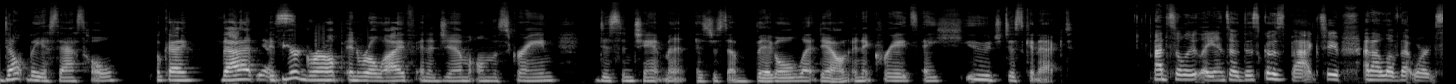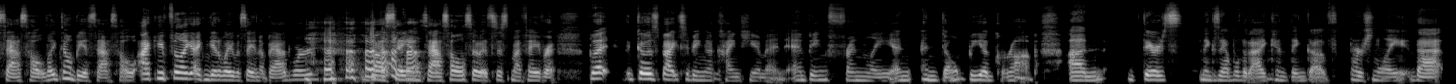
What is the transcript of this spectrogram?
Don't be a sasshole. Okay. That Yes. if you're a grump in real life and a gem on the screen, disenchantment is just a big old letdown and it creates a huge disconnect. Absolutely. And so this goes back to and I love that word sasshole. Like don't be a sasshole. I can feel like I can get away with saying a bad word by saying sasshole, so it's just my favorite. But it goes back to being a kind human and being friendly and and don't be a grump. Um there's an example that I can think of personally that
